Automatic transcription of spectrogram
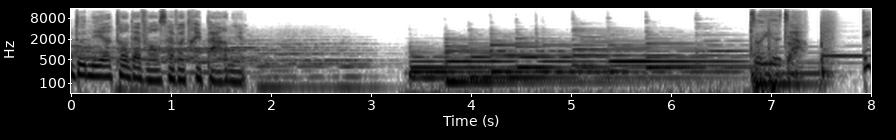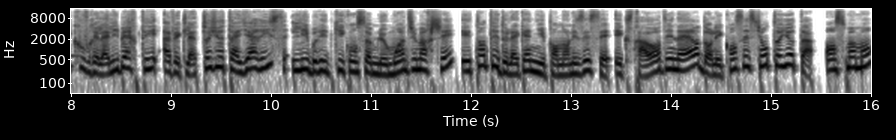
donnez un temps d'avance à votre épargne. Toyota. Découvrez la liberté avec la Toyota Yaris, l'hybride qui consomme le moins du marché, et tentez de la gagner pendant les essais extraordinaires dans les concessions Toyota. En ce moment,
